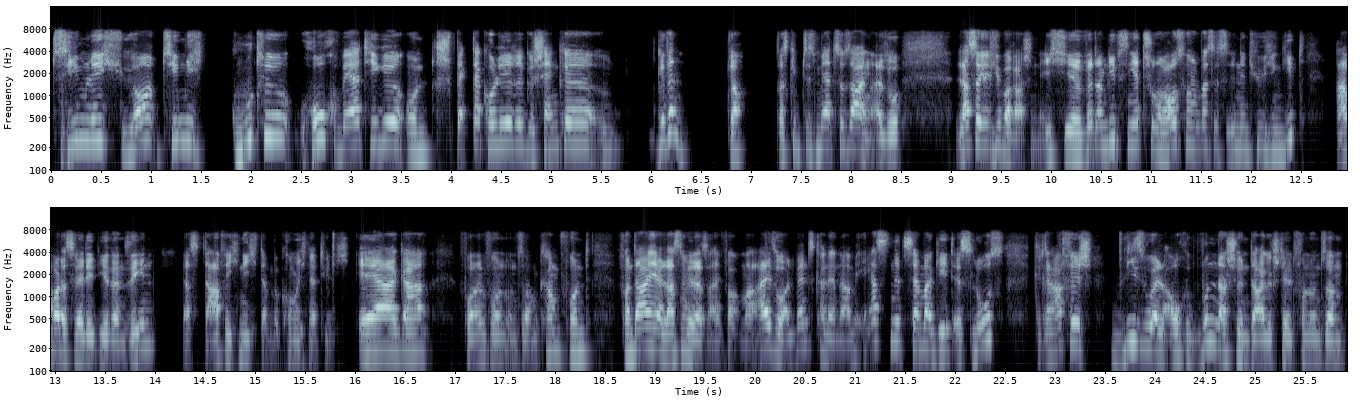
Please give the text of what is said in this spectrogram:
ziemlich, ja, ziemlich gute, hochwertige und spektakuläre Geschenke äh, gewinnen. Ja, Was gibt es mehr zu sagen? Also lasst euch überraschen. Ich äh, würde am liebsten jetzt schon raushauen, was es in den Türchen gibt, aber das werdet ihr dann sehen. Das darf ich nicht, dann bekomme ich natürlich Ärger, vor allem von unserem Kampfhund. Von daher lassen wir das einfach mal. Also Adventskalender. Am 1. Dezember geht es los. Grafisch, visuell auch wunderschön dargestellt von unserem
